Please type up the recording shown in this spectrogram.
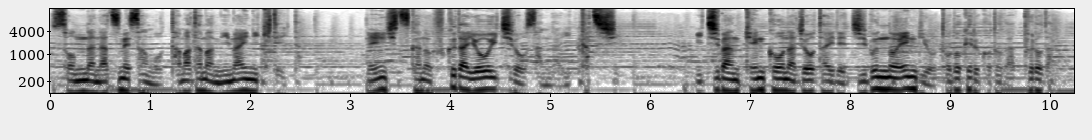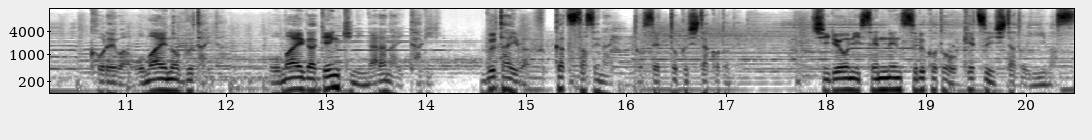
そんな夏目さんをたまたま見舞いに来ていた。演出家の福田陽一郎さんが一括し一番健康な状態で自分の演技を届けることがプロだろこれはお前の舞台だ。お前が元気にならない限り舞台は復活させないと説得したことで治療に専念することを決意したといいます。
